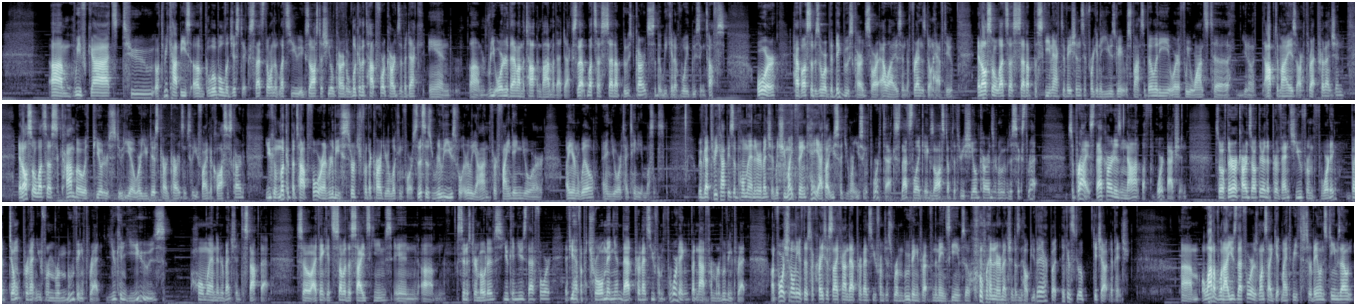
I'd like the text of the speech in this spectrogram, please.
Um, we've got two or three copies of Global Logistics. That's the one that lets you exhaust a shield card, look at the top four cards of a deck, and um, reorder them on the top and bottom of that deck. So that lets us set up boost cards so that we can avoid losing toughs. Or have us absorb the big boost cards so our allies and friends don't have to. It also lets us set up the scheme activations if we're going to use Great Responsibility or if we want to, you know, optimize our threat prevention. It also lets us combo with Piotr's Studio, where you discard cards until you find a Colossus card. You can look at the top four and really search for the card you're looking for. So this is really useful early on for finding your Iron Will and your Titanium Muscles. We've got three copies of Homeland Intervention, which you might think, hey, I thought you said you weren't using thwart attacks. That's like exhaust up to three shield cards or remove it to six threat. Surprise, that card is not a thwart action. So if there are cards out there that prevent you from thwarting, but don't prevent you from removing threat, you can use Homeland Intervention to stop that. So I think it's some of the side schemes in um, Sinister Motives you can use that for. If you have a patrol minion, that prevents you from thwarting, but not from removing threat. Unfortunately, if there's a crisis icon, that prevents you from just removing threat from the main scheme, so Homeland Intervention doesn't help you there, but it can still get you out in a pinch. Um, a lot of what I use that for is once I get my three surveillance teams out,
